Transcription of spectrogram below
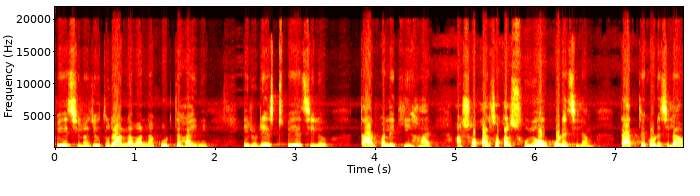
পেয়েছিল, যেহেতু রান্নাবান্না করতে হয়নি, একটু রেস্ট পেয়েছিল। তার ফলে কি হয়? আর সকাল সকাল শুয়েও পড়েছিলাম। রাত্রে করেছিলাম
